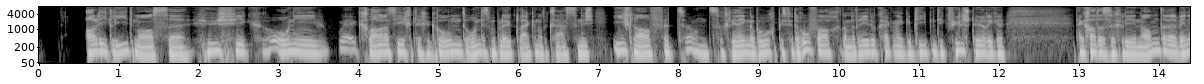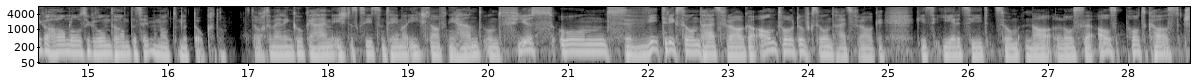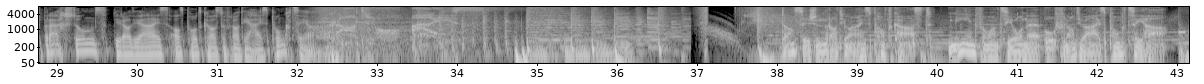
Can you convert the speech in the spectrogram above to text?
alle Gliedmaßen häufig ohne klar ersichtlichen Grund, ohne dass man blöd gelegen oder gesessen ist, einschlafen und ein bisschen länger braucht, bis wieder aufwacht und man Eindruck hat, bleibende Gefühlsstörungen, dann kann das ein bisschen einen anderen, weniger harmlosen Grund haben, dann sollte man mal zum Doktor. Dr. Melin Guggenheim ist das zum Thema eingeschlafene Hände und Füße und weitere Gesundheitsfragen, Antwort auf Gesundheitsfragen gibt es jederzeit zum Nachlesen als Podcast Sprechstunde bei Radio 1 als Podcast auf radio1.ch. Radio 1 Das ist ein Radio 1 Podcast. Mehr Informationen auf radio1.ch.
